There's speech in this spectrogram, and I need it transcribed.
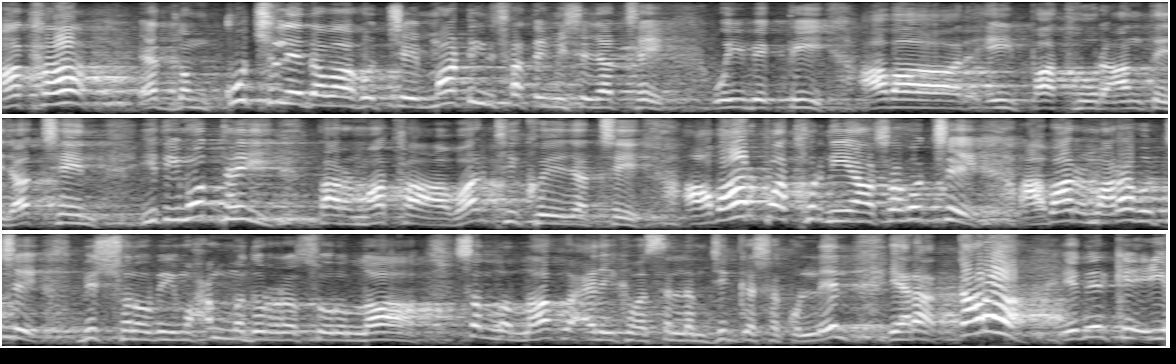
মাথা একদম কুচলে দেওয়া হচ্ছে, মাটির সাথে মিশে যাচ্ছে। ওই ব্যক্তি আবার এই পাথর আনতে যাচ্ছেন। ইতিমধ্যেই তার মাথা আবার ঠিক হয়ে যাচ্ছে। আবার পাথর নিয়ে আসা হচ্ছে, আবার মারা হচ্ছে। বিশ্বনবী মোহাম্মদুর রসুল্লাহ সাল্লাহ আলী ওয়াসাল্লাম জিজ্ঞাসা করলেন, এরা কারা? এদেরকে এই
